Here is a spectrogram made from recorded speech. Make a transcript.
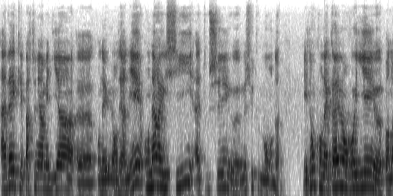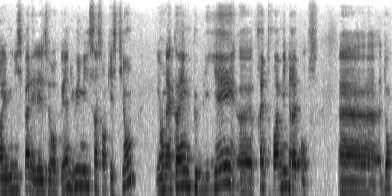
Avec les partenaires médias euh, qu'on a eu l'an dernier, on a réussi à toucher euh, Monsieur Tout le Monde. Et donc, on a quand même envoyé pendant les municipales et les européennes 8500 questions et on a quand même publié près de 3000 réponses. Donc,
